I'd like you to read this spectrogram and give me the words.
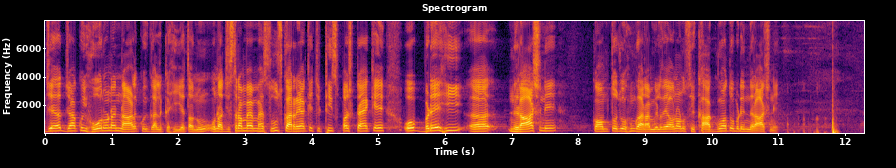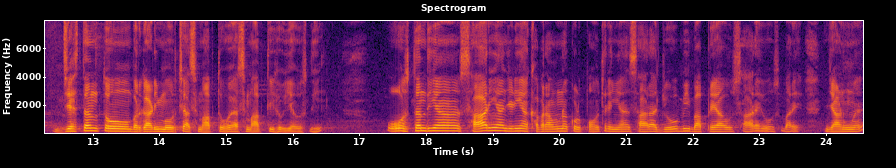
ਜਾਂ ਜਾਂ ਕੋਈ ਹੋਰ ਉਹਨਾਂ ਨਾਲ ਕੋਈ ਗੱਲ ਕਹੀ ਹੈ ਤੁਹਾਨੂੰ? ਉਹਨਾਂ ਜਿਸ ਤਰ੍ਹਾਂ ਮੈਂ ਮਹਿਸੂਸ ਕਰ ਰਿਹਾ ਕਿ ਚਿੱਠੀ ਸਪਸ਼ਟ ਹੈ ਕਿ ਉਹ ਬੜੇ ਹੀ ਨਿਰਾਸ਼ ਨੇ। ਕੌਮ ਤੋਂ ਜੋ ਹੁੰਗਾਰਾ ਮਿਲ ਰਿਹਾ ਉਹਨਾਂ ਨੂੰ ਸਿੱਖ ਆਗੂਆਂ ਤੋਂ ਬੜੇ ਨਿਰਾਸ਼ ਨੇ। ਜਿਸ ਦਿਨ ਤੋਂ ਬਰਗਾੜੀ ਮੋਰਚਾ ਸਮਾਪਤ ਹੋਇਆ ਸਮਾਪਤੀ ਹੋਈ ਹੈ ਉਸ ਦੀ ਉਸ ਦਿਨ ਦੀਆਂ ਸਾਰੀਆਂ ਜਿਹੜੀਆਂ ਖਬਰਾਂ ਉਹਨਾਂ ਕੋਲ ਪਹੁੰਚ ਰਹੀਆਂ, ਸਾਰਾ ਜੋ ਵੀ ਵਾਪਰਿਆ ਉਹ ਸਾਰੇ ਉਸ ਬਾਰੇ ਜਾਣੂ ਹੈ।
